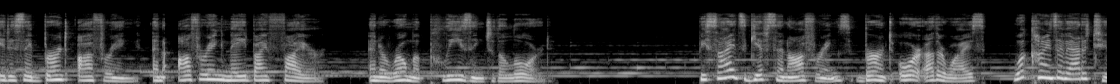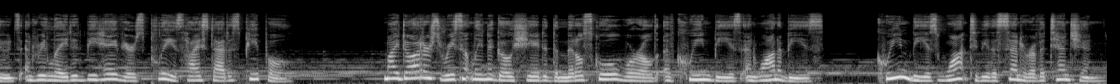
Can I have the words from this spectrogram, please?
It is a burnt offering, an offering made by fire, an aroma pleasing to the Lord. Besides gifts and offerings, burnt or otherwise, what kinds of attitudes and related behaviors please high status people? My daughters recently negotiated the middle school world of queen bees and wannabes. Queen bees want to be the center of attention.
